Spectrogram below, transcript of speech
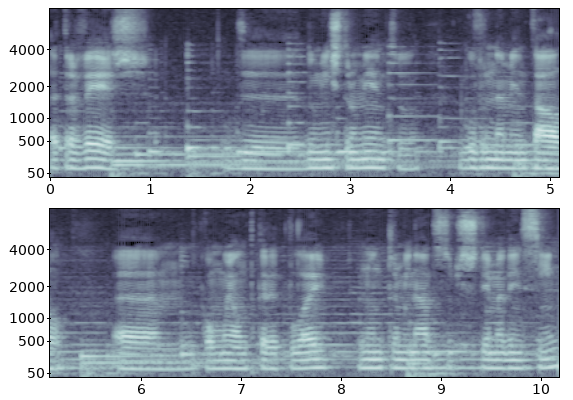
através de, de, um instrumento governamental como é um decreto-lei num determinado subsistema de ensino,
